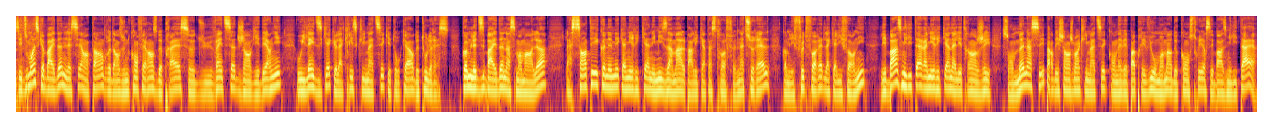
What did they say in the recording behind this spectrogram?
c'est du moins ce que Biden laissait entendre dans une conférence de presse du 27 janvier dernier où il indiquait que la crise climatique est au cœur de tout le reste. Comme le dit Biden à ce moment-là, la santé économique américaine est mise à mal par les catastrophes naturelles, comme les feux de forêt de la Californie. Les bases militaires américaines à l'étranger sont menacées par des changements climatiques qu'on n'avait pas prévus au moment de construire ces bases militaires.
